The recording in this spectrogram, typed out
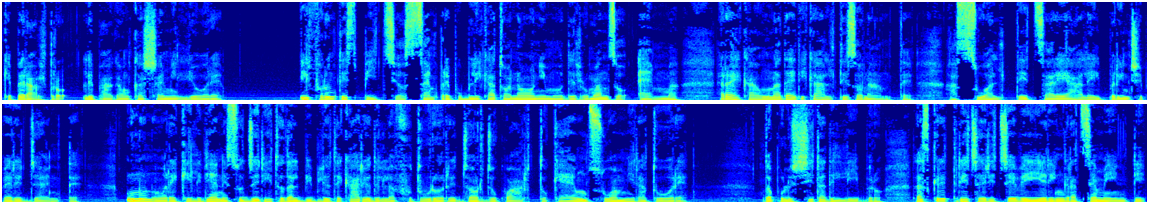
che peraltro le paga un cachet migliore. Il frontespizio, sempre pubblicato anonimo, del romanzo Emma, reca una dedica altisonante a Sua Altezza Reale il Principe Reggente, un onore che le viene suggerito dal bibliotecario del futuro Re Giorgio IV, che è un suo ammiratore. Dopo l'uscita del libro, la scrittrice riceve i ringraziamenti,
